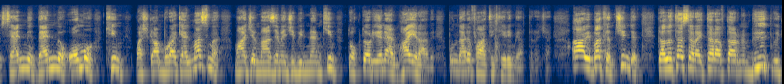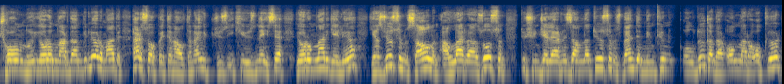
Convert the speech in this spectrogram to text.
Sen mi? Ben mi? O mu? Kim? Başkan Burak Elmas mı? Macir malzemeci bilmem kim? Doktor Yöner mi? Hayır abi. Bunları Fatih Terim yaptıracak. Abi bakın şimdi Galatasaray taraftarının büyük bir çoğunluğu yorumlardan biliyorum abi. Her sohbetin altına 300, 200 neyse yorumlar geliyor. Yazıyorsunuz sağ olun. Allah razı olsun. Düşüncelerinizi anlatıyorsunuz. Ben de mümkün olduğu kadar onları okuyor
